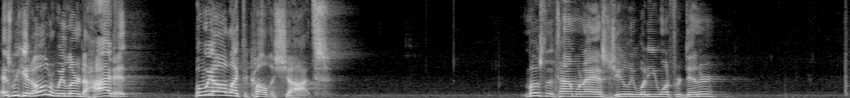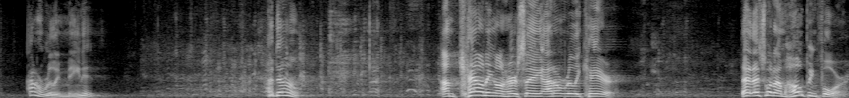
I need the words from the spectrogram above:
As we get older, we learn to hide it, but we all like to call the shots. Most of the time, when I ask Julie, What do you want for dinner? I don't really mean it. I don't. I'm counting on her saying, I don't really care. That, that's what I'm hoping for,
